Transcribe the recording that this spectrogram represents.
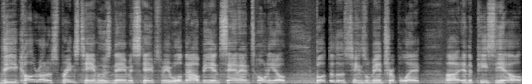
The Colorado Springs team, whose name escapes me, will now be in San Antonio. Both of those teams will be in AAA uh, in the PCL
